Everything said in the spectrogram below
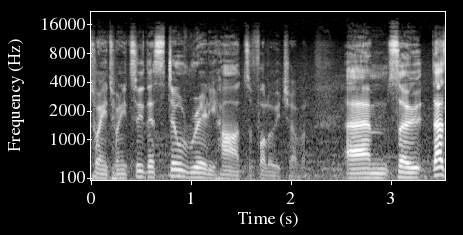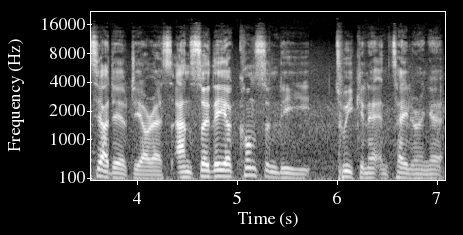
2022, they're still really hard to follow each other. Um, so that's the idea of DRS, and so they are constantly tweaking it and tailoring it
